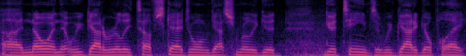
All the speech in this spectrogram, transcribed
uh, knowing that we've got a really tough schedule and we've got some really good good teams that we've got to go play.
